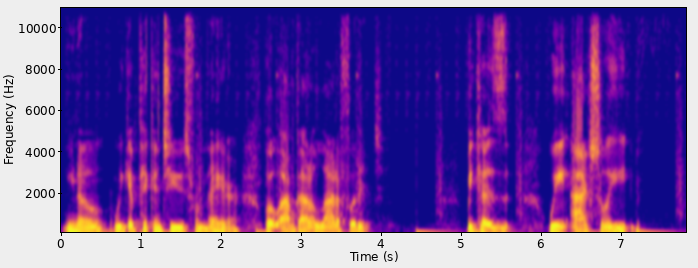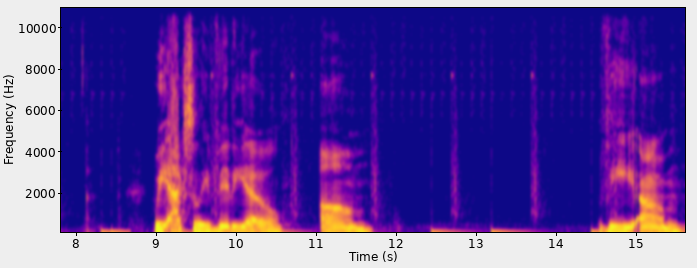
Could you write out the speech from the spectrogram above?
You know, we can pick and choose from there. But I've got a lot of footage because we actually we actually video um the um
